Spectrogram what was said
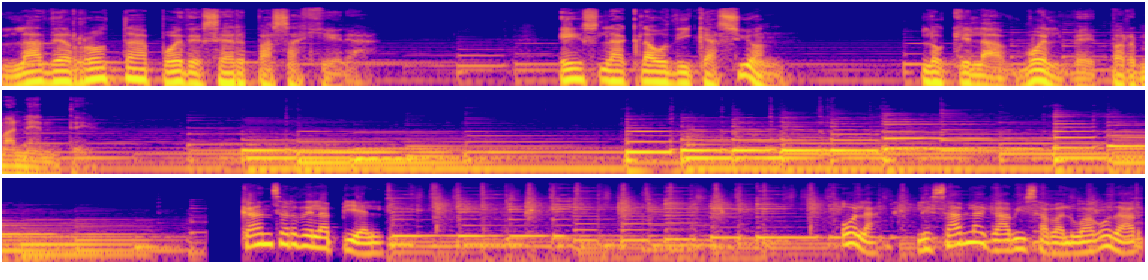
La derrota puede ser pasajera. Es la claudicación lo que la vuelve permanente. Cáncer de la piel. Hola, les habla Gaby Zabalúa Godard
